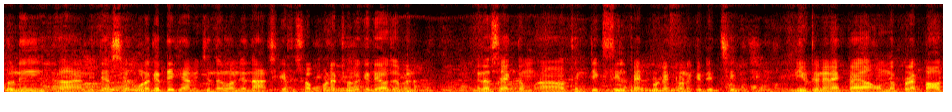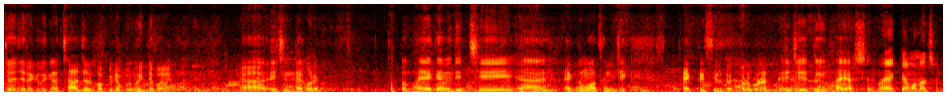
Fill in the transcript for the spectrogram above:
তো উনি নিতে আসছে। ওনাকে দেখে আমি চিন্তা করলাম যে, না, ঠিক আছে, সব প্রোডাক্ট সবাইকে দেওয়া যাবে না। এটা হচ্ছে একদম অথেন্টিক সিল প্যাক প্রোডাক্ট ওনাকে দিচ্ছি। নিউটনের একটা অন্য প্রোডাক্ট পাওয়া যায় যেটা কিন্তু চার্জার কপি টপি হইতে পারে। এই চিন্তা করে। তো ভাইয়াকে আমি দিচ্ছি একদম authentic factory seal pack product এই যে দুই ভাই আসছে। ভাইয়া কেমন আছেন?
